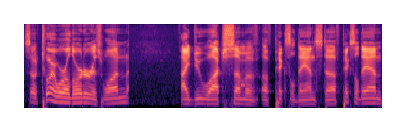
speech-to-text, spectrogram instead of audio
So Toy World Order is one. I do watch some of, of Pixel Dan stuff. Pixel Dan,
